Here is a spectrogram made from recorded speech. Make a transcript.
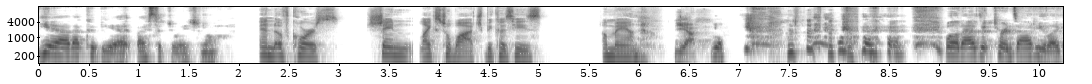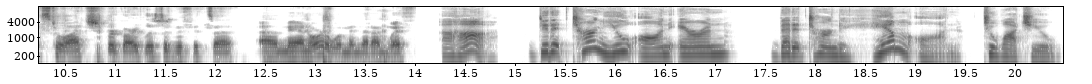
Yeah, that could be it. By situational. And of course, Shane likes to watch because he's a man. Yeah, well, and as it turns out, he likes to watch, regardless of if it's a, a man or a woman that I'm with. Uh huh. Did it turn you on, Aaron, that it turned him on to watch you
